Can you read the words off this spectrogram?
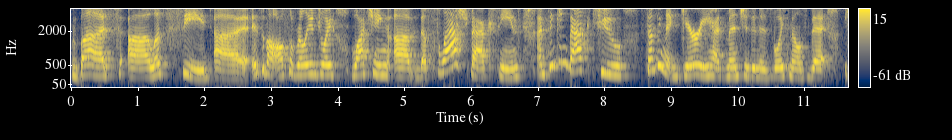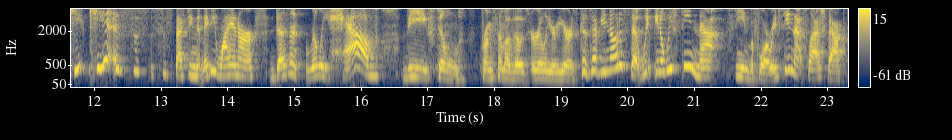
but uh, let's see. Uh, Isabel also really enjoyed watching uh, the flashback scenes. I'm thinking back to something that Gary had mentioned in his voicemails that he he is sus- suspecting that maybe Y&R doesn't really have the film from some of those earlier years because have you noticed that we you know we've seen that scene before we've seen that flashback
